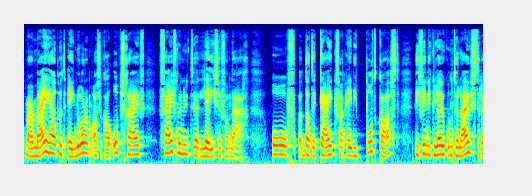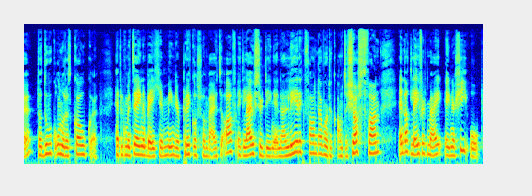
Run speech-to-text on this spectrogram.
Maar mij helpt het enorm als ik al opschrijf: vijf minuten lezen vandaag. Of dat ik kijk van hey, die podcast, die vind ik leuk om te luisteren. Dat doe ik onder het koken. Heb ik meteen een beetje minder prikkels van buitenaf. Ik luister dingen en daar leer ik van. Daar word ik enthousiast van. En dat levert mij energie op.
